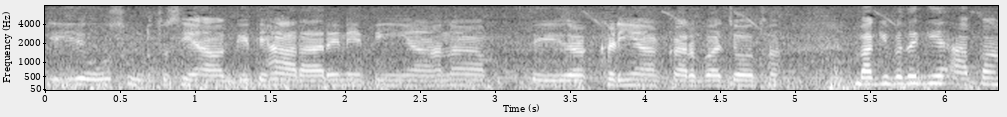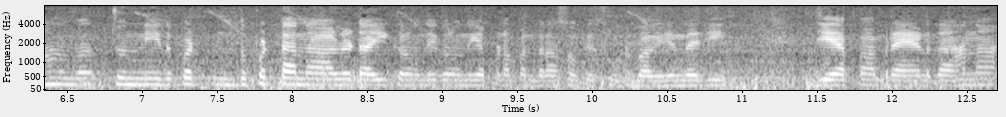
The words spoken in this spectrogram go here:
ਪਲੀਜ਼ ਉਹ ਸੂਟ ਤੁਸੀਂ ਅੱਗੇ ਤਿਉਹਾਰ ਆ ਰਹੇ ਨੇ, ਤੀਆਂ, ਹਨਾ, ਤੇ ਰੱਖੜੀਆਂ, ਕਰਵਾ ਚੌਥ। ਬਾਕੀ ਪਤਾ ਕੀ ਆਪਾਂ ਹੁਣ ਚੁੰਨੀ ਦੁਪੱਟ- ਦੁਪੱਟਾ ਨਾਲ ਡਾਈ ਕਰਾਉਂਦੇ ਕਰਾਉਂਦੇ ਆਪਣਾ 1500 ਤੇ ਸੂਟ ਵਗ ਜਾਂਦਾ ਜੀ। ਜੇ ਆਪਾਂ ਬ੍ਰਾਂਡ ਦਾ, ਹਨਾ,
